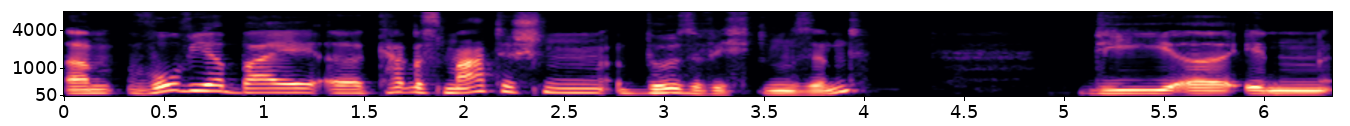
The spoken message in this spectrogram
Ähm, wo wir bei äh, charismatischen Bösewichten sind, die äh, in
